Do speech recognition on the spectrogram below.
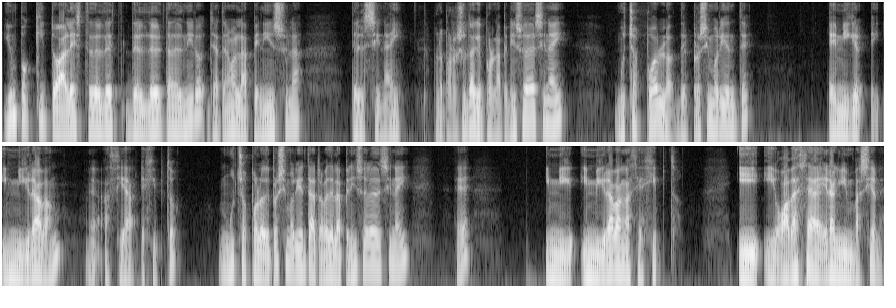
Y un poquito al este del, delta del Nilo ya tenemos la península del Sinaí. Bueno, pues resulta que por la península del Sinaí muchos pueblos del Próximo Oriente inmigraban ¿eh? hacia Egipto. Muchos pueblos del Próximo Oriente a través de la península del Sinaí ¿eh? inmigraban hacia Egipto. Y, o a veces eran invasiones.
